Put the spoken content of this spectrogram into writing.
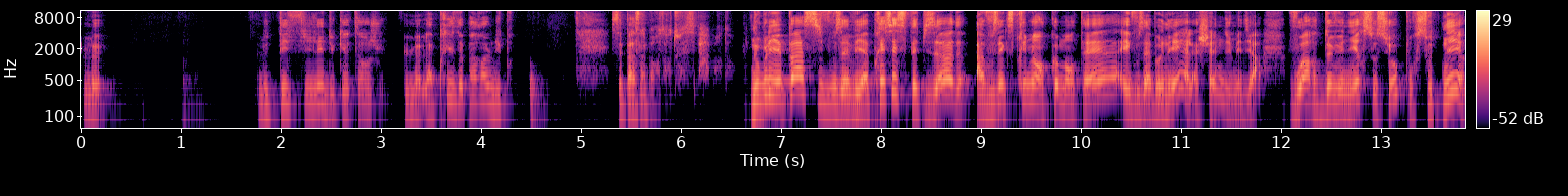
Le... Le défilé du 14 juillet... La prise de parole du... C'est pas important, c'est pas important. N'oubliez pas, si vous avez apprécié cet épisode, à vous exprimer en commentaire et vous abonner à la chaîne du média, voire devenir sociaux pour soutenir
